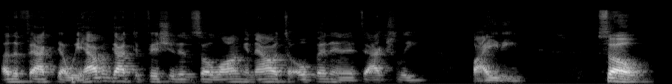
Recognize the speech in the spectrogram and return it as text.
of the fact that we haven't got to fish it in so long and now it's open and it's actually biting. So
